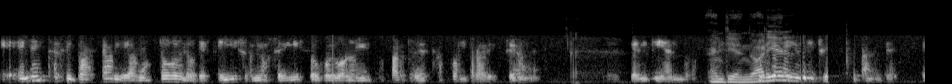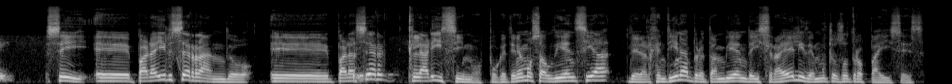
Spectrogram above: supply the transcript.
en esta situación, digamos, todo lo que se hizo no se hizo, fue parte de estas contradicciones. Entiendo. Entiendo. Ariel. Sí, eh, para ir cerrando, eh, para ser clarísimos, porque tenemos audiencia de la Argentina, pero también de Israel y de muchos otros países.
